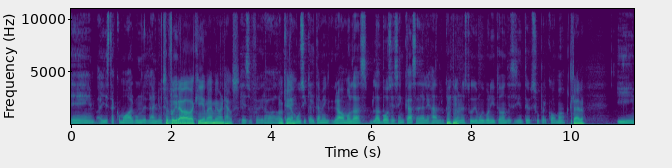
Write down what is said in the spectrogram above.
Eh, ahí está como álbum del año. Se fue grabado aquí en Miami Art House. Eso fue grabado aquí la música y también grabamos las, las voces en casa de Alejandro, que tiene un estudio muy bonito donde se siente súper cómodo. Claro. Y,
